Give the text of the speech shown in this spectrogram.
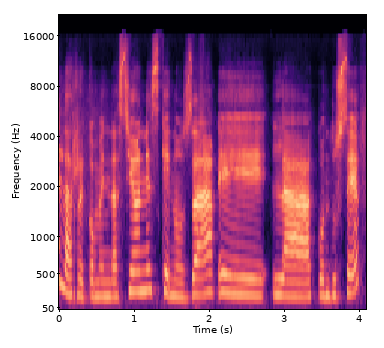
de las recomendaciones que nos da eh, la Conducef,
